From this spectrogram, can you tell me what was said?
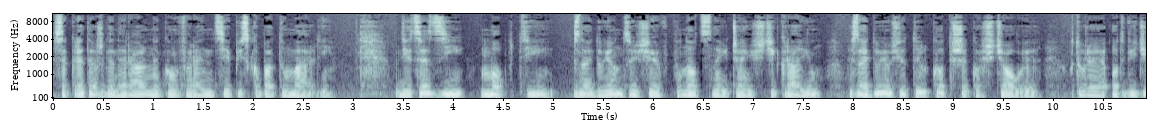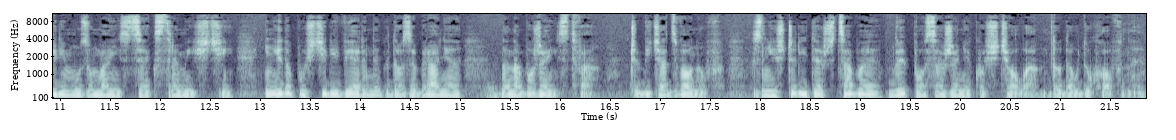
sekretarz generalny Konferencji Episkopatu Mali. W diecezji Mopti, znajdującej się w północnej części kraju, znajdują się tylko trzy kościoły, które odwiedzili muzułmańscy ekstremiści i nie dopuścili wiernych do zebrania na nabożeństwa czy bicia dzwonów. Zniszczyli też całe wyposażenie kościoła, dodał duchowny.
